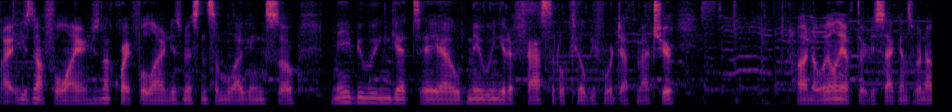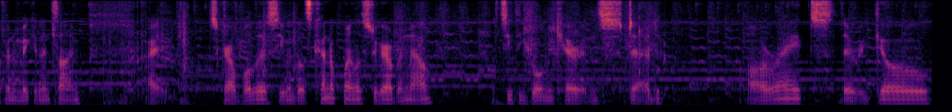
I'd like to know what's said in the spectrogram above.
Alright, he's not full iron. He's not quite full iron. He's missing some leggings, so maybe we can get a uh, maybe we can get a fast little kill before deathmatch here. Uh, no, we only have 30 seconds. We're not going to make it in time. Alright, let's grab all this, even though it's kind of pointless to grab it now. Let's eat the golden carrot instead. Alright, there we go.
